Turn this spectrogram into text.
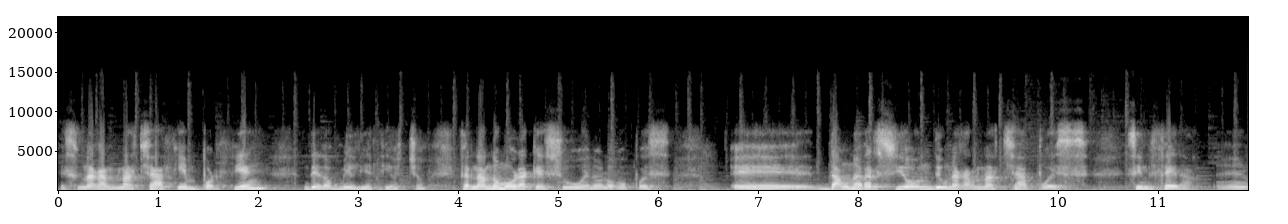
Es una garnacha 100% de 2018. Fernando Mora, que es su enólogo, pues eh, da una versión de una garnacha pues sincera. ¿eh?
